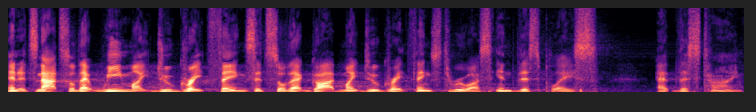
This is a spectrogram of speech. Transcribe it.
And it's not so that we might do great things, it's so that God might do great things through us in this place at this time.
